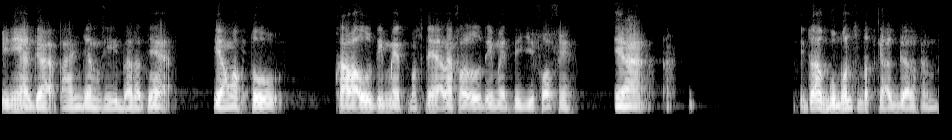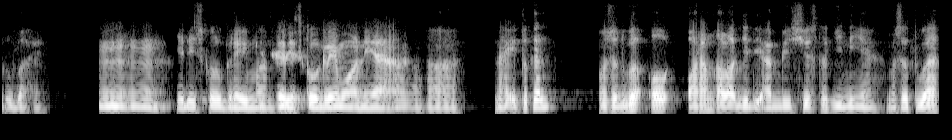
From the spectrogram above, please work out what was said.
ini agak panjang sih, ibaratnya yang waktu Skala Ultimate, maksudnya level Ultimate Digivolve-nya. Ya. Itu Agumon sempet gagal kan berubahnya. Mhm. Jadi Skull Greymon. Jadi Skull Greymon, ya. Heeh heeh. Nah itu kan maksud gua, oh orang kalau jadi ambisius tuh gini ya, maksud gua,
